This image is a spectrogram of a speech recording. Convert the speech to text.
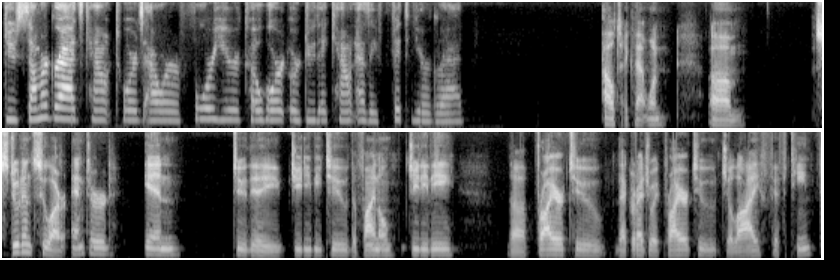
do summer grads count towards our four-year cohort or do they count as a fifth-year grad? I'll take that one. Um, students who are entered in to the GDV2, the final GDV, the prior to, that graduate prior to July 15th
